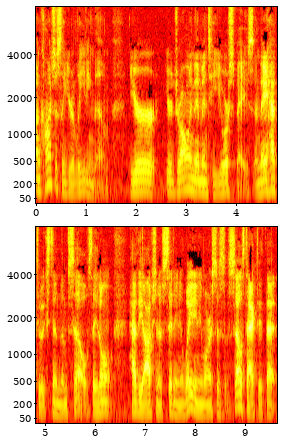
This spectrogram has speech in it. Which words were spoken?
unconsciously you're leading them. You're you're drawing them into your space, and they have to extend themselves. They don't have the option of sitting and waiting anymore. It's just a sales tactic that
